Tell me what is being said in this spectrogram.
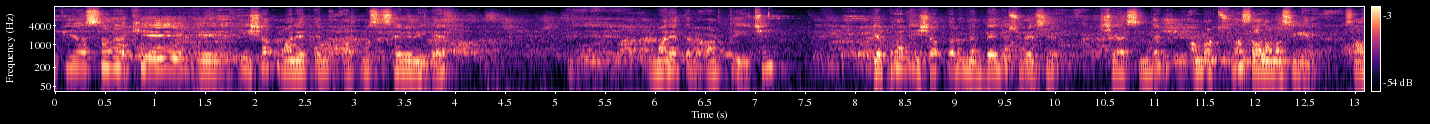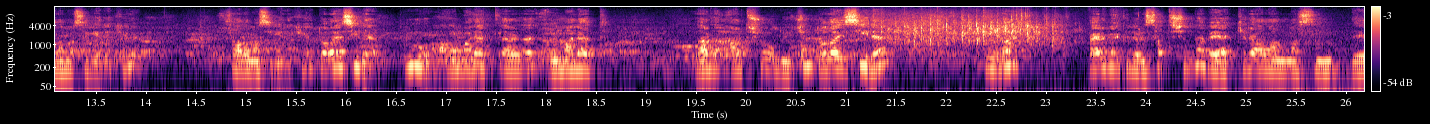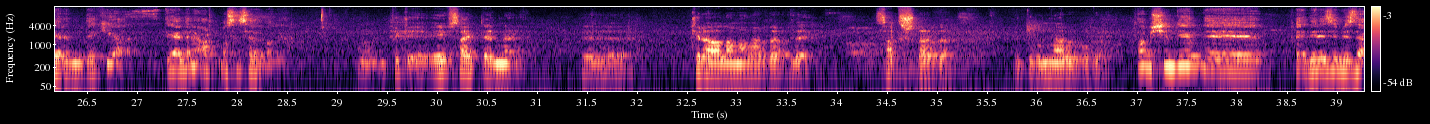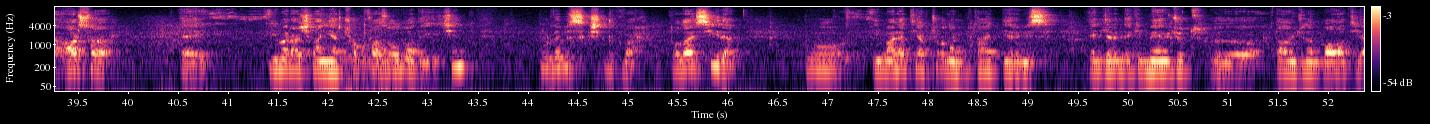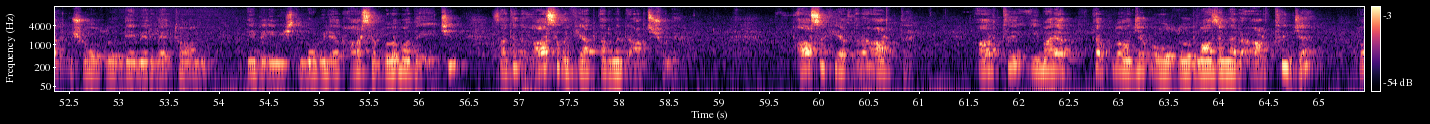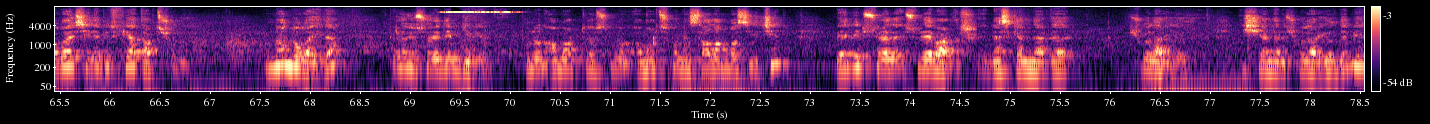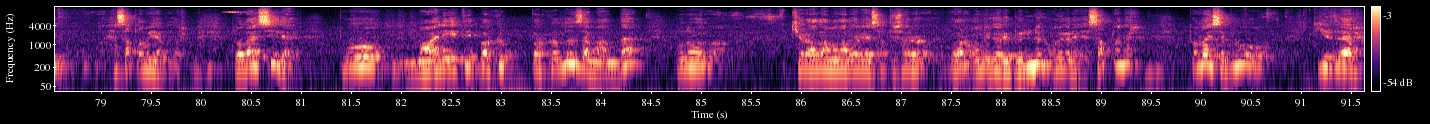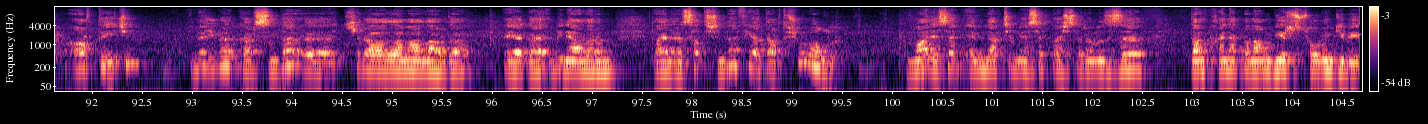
piyasadaki e, inşaat maliyetlerinin artması sebebiyle e, maliyetler arttığı için yapılan inşaatların da belli süresi içerisinde amortisman sağlaması gere sağlaması gerekiyor. Sağlaması gerekiyor. Dolayısıyla bu imalatlarda imalatlarda artış olduğu için dolayısıyla bunlar gayrimenkullerin satışında veya kiralanmasının değerindeki değerlerin artmasına sebep oluyor. Peki ev sahiplerine e, kiralamalarda ve satışlarda durumlar oluyor. Tabii şimdi e, denizimizde arsa e, imara açılan yer çok fazla olmadığı için burada bir sıkışıklık var. Dolayısıyla bu imalat yapacak olan müteahhitlerimiz ellerindeki mevcut e, daha önceden bağlantı yapmış olduğu demir, beton, ne bileyim işte mobilya arsa bulamadığı için zaten arsanın fiyatlarında bir artış oluyor. Arsa fiyatları arttı. Artı imalatta kullanacak olduğu malzemeler artınca dolayısıyla bir fiyat artışı oluyor. Bundan dolayı da biraz önce söylediğim gibi bunun amortisman, amortismanın sağlanması için belli bir süre, süre vardır. Meskenlerde şu kadar yıl, iş yerlerinde şu kadar yıl diye bir hesaplama yapılır. Dolayısıyla bu maliyeti bakıp bakıldığı zaman da bunu kiralamalarda ve satışlar var. Ona göre bölünür, ona göre hesaplanır. Dolayısıyla bu girdiler arttığı için mecburiyet karşısında e, kiralamalarda veya binaların dairelerin satışında fiyat artışı oldu. Maalesef emlakçı meslektaşlarımızdan kaynaklanan bir sorun gibi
